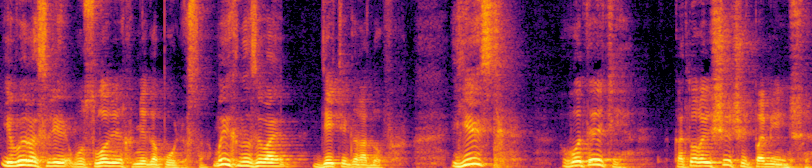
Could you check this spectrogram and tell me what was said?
и выросли в условиях мегаполиса. Мы их называем дети городов. Есть вот эти, которые еще чуть поменьше.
